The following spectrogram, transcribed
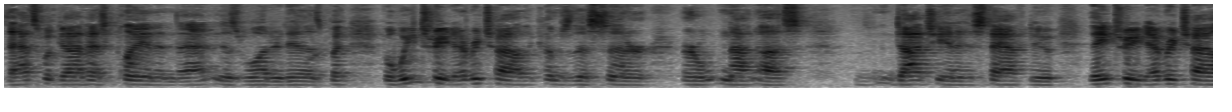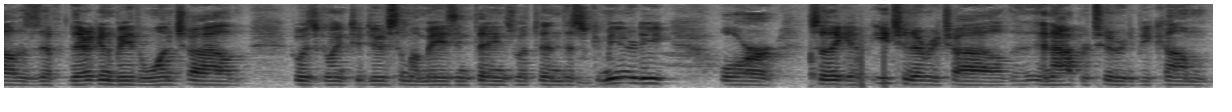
that's what God has planned, and that is what it is. But but we treat every child that comes to this center, or not us, Dachi and his staff do. They treat every child as if they're going to be the one child who is going to do some amazing things within this community, or so they give each and every child an opportunity to become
